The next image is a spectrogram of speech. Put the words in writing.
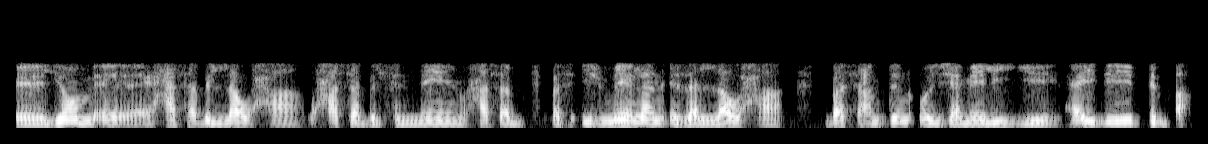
آه، اليوم آه، حسب اللوحة وحسب الفنان وحسب بس اجمالا إذا اللوحة بس عم تنقل جمالية. هيدي بتبقى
